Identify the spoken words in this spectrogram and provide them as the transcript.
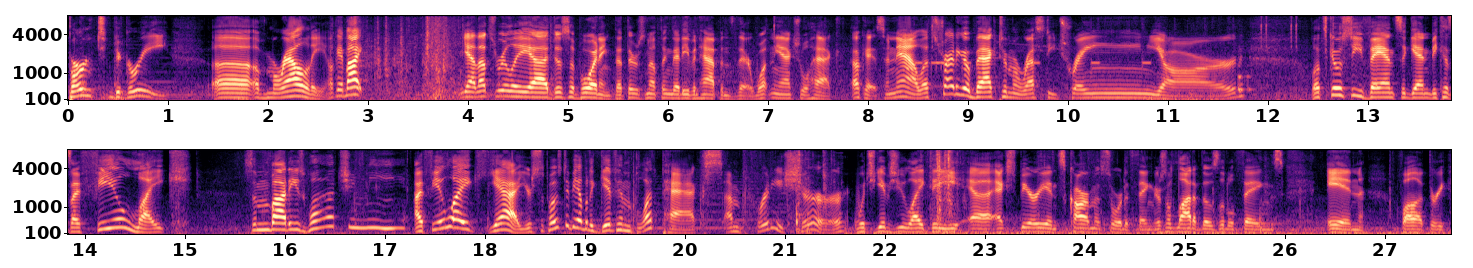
burnt degree uh, of morality. Okay, bye. Yeah, that's really uh, disappointing that there's nothing that even happens there. What in the actual heck? Okay, so now let's try to go back to Meresti Train Yard. Let's go see Vance again because I feel like somebody's watching me. I feel like, yeah, you're supposed to be able to give him blood packs, I'm pretty sure, which gives you like the uh, experience karma sort of thing. There's a lot of those little things in Fallout 3. So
